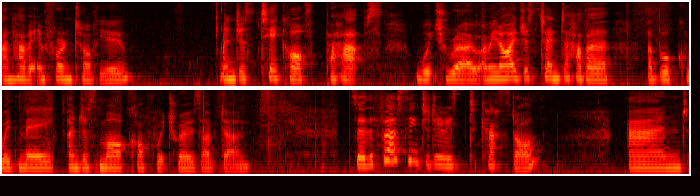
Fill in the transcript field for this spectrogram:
and have it in front of you and just tick off perhaps which row. I mean, I just tend to have a, a book with me and just mark off which rows I've done. So the first thing to do is to cast on and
